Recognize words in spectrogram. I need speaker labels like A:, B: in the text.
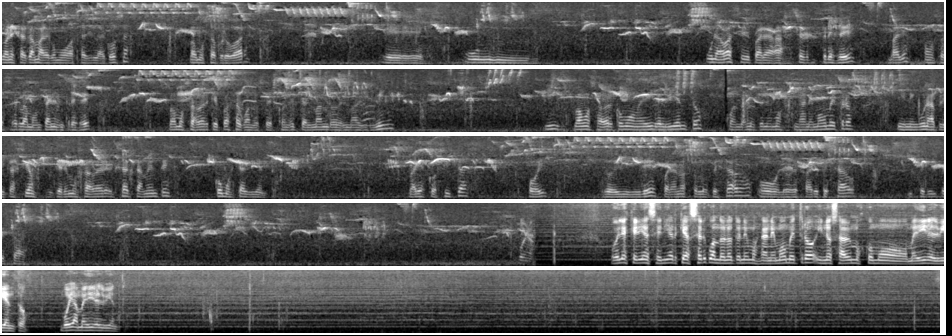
A: Con esta cámara cómo va a salir la cosa. Vamos a probar eh, un, una base para hacer 3D, ¿vale? Vamos a hacer la montaña en 3D. Vamos a ver qué pasa cuando se desconecta el mando del Mavic Mini. Y vamos a ver cómo medir el viento cuando no tenemos un anemómetro y ninguna aplicación y queremos saber exactamente cómo está el viento. Varias cositas hoy lo dividiré para no hacerlo pesado o lo dejaré pesado y seguir pesado. Bueno, hoy les quería enseñar qué hacer cuando no tenemos nanemómetro y no sabemos cómo medir el viento. Voy a medir el viento.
